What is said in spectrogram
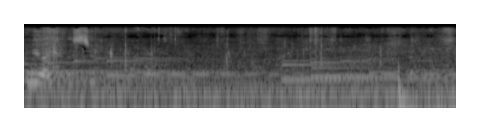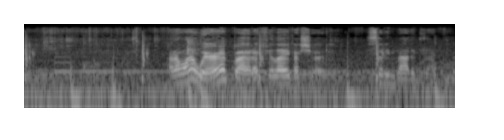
Can you like do this too? I don't want to wear it, but I feel like I should. Setting bad example.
